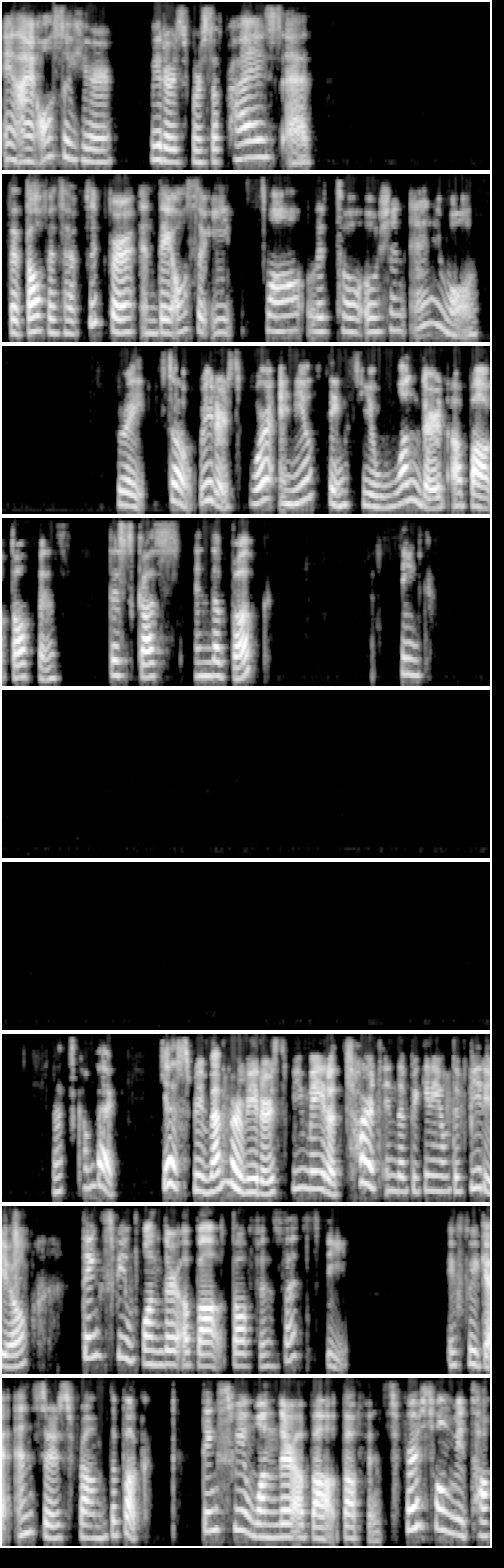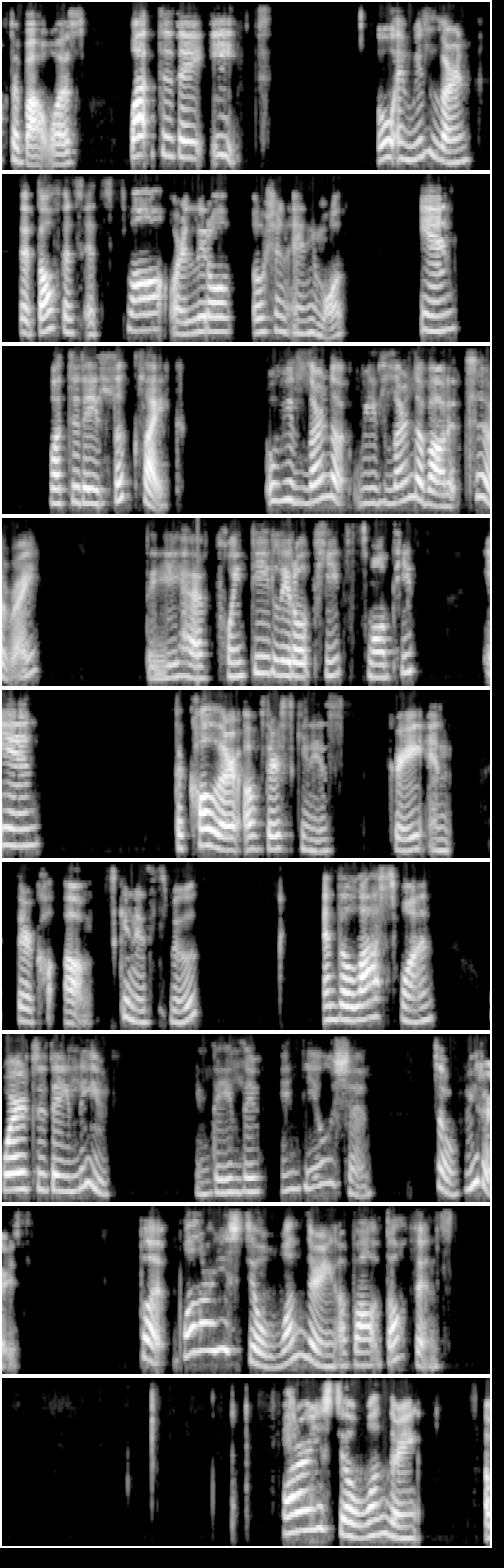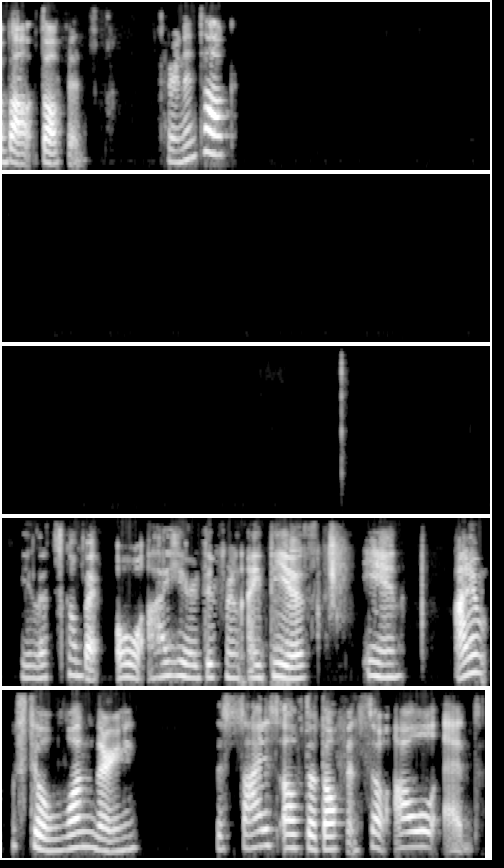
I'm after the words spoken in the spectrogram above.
And I also hear readers were surprised at that dolphins have flipper and they also eat small little ocean animals. Great. So, readers, were any of things you wondered about dolphins discussed in the book? Let's think. Let's come back. Yes, remember readers, we made a chart in the beginning of the video. Things we wonder about dolphins. Let's see if we get answers from the book. Things we wonder about dolphins. First one we talked about was what do they eat? Oh, and we learned that dolphins eat small or little ocean animals. And what do they look like? Oh, we learned we learned about it too, right? They have pointy little teeth, small teeth, and the color of their skin is gray and their um, skin is smooth. And the last one, where do they live? And they live in the ocean. So, readers, but what are you still wondering about dolphins? What are you still wondering about dolphins? Turn and talk. Okay, let's come back. Oh, I hear different ideas and I'm still wondering the size of the dolphin. So I will add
